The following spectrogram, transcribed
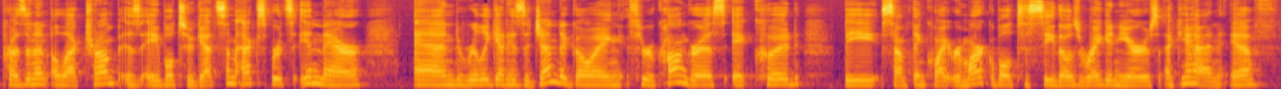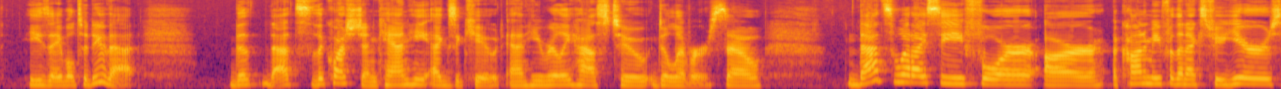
President elect Trump is able to get some experts in there and really get his agenda going through Congress, it could be something quite remarkable to see those Reagan years again if he's able to do that. The, that's the question. Can he execute? And he really has to deliver. So that's what I see for our economy for the next few years.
